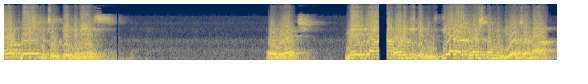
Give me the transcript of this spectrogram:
Mod 5.5 dediniz. Evet. Medyan 12 dediniz. Diğer arkadaşlar ne diyor acaba?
